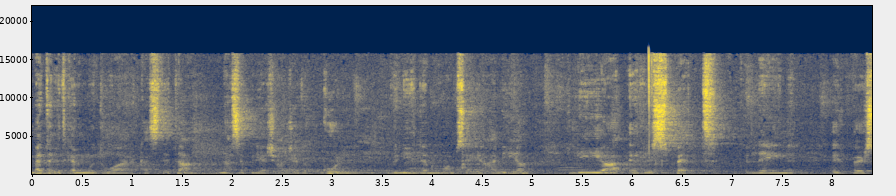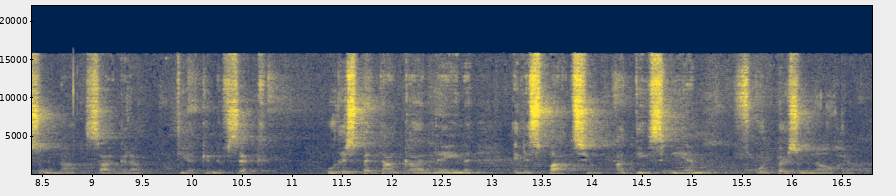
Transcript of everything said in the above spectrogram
Meta nitkellmu dwar kastità, naħseb li hija xi ħaġa li kull bniedem huwa msejjaħ għaliha, li hija r-rispett lejn il-persuna sagra tiegħek innifsek u r-rispett anke lejn l-ispazju qaddis li hemm f'kull persuna oħra.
